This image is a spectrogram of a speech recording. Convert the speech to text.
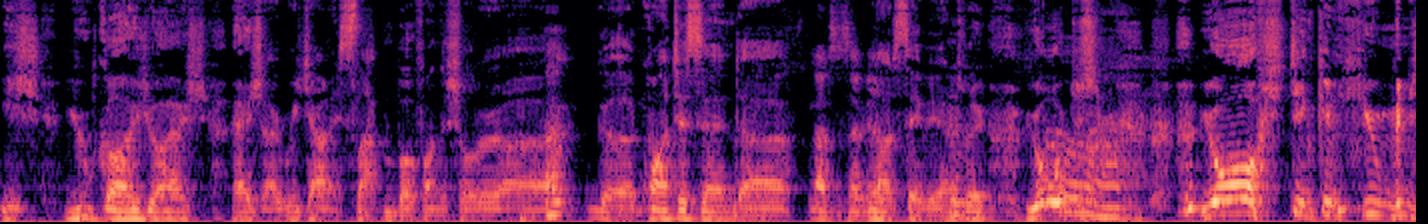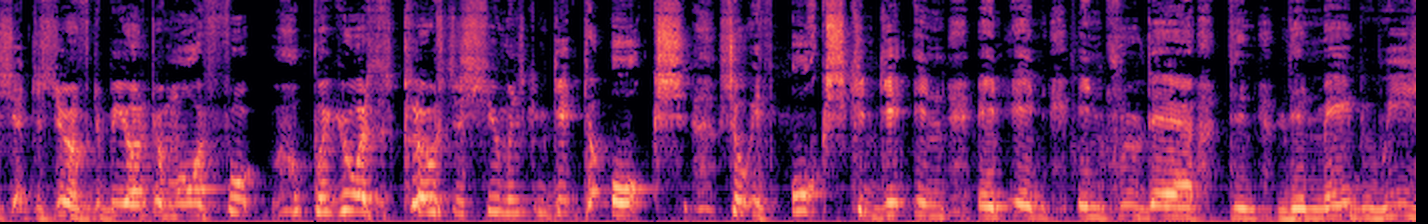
is you guys as as I reach out and slap them both on the shoulder, uh, uh Qantas and uh, Not to save you. not Savia. And I was like, you're just you're stinking humans that deserve to be under my foot, but you're as close as humans can get to orcs. So if orcs can get in in in, in through there, then then maybe we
